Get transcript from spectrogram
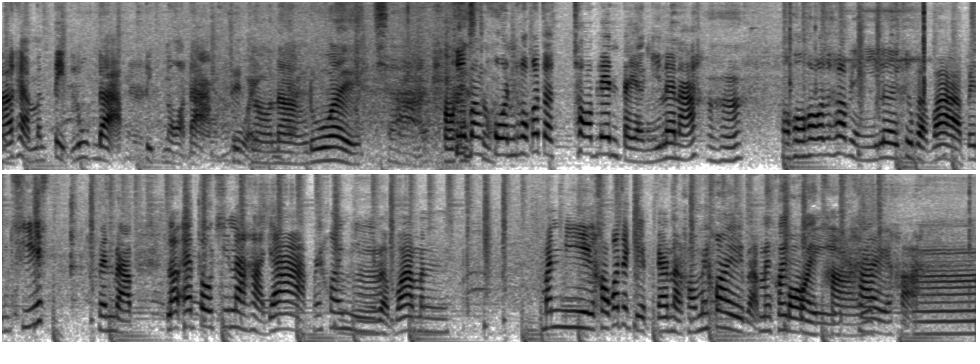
แล้วแถมมันติดลูกด่างติดหน่อด่างติดด้วยหนอด่างด้วย ใช่อ๋อคือ Astro บางคนเขาก็จะชอบเล่นแต่อย่างนี้เลยนะอ่าฮะบางคนเขาก็จะชอบอย่างนี้เลยคือแบบว่าเป็นคิสเป็นแบบแล้วแอตโตคิดอะหายากไม่ค่อยมีอือฮึแบบว่ามัน มันมีเขาก็จะเก็บกันอะเขาไม่ค่อยแบบไม่ค่อยปล่อยขายใช่ค่ะ อืม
